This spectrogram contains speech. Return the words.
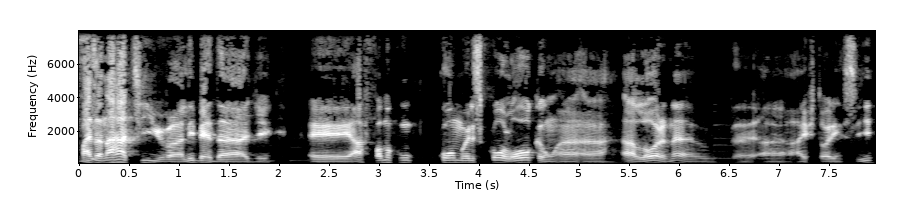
Mas Sim. a narrativa, a liberdade, é, a forma com, como eles colocam a, a, a lore, né? A, a, história em si,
